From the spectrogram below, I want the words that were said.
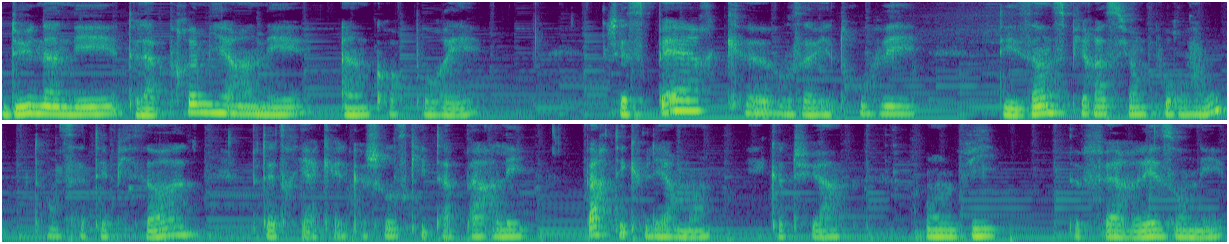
d'une année, de la première année incorporée. J'espère que vous avez trouvé des inspirations pour vous dans cet épisode. Peut-être il y a quelque chose qui t'a parlé particulièrement et que tu as envie de faire résonner.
